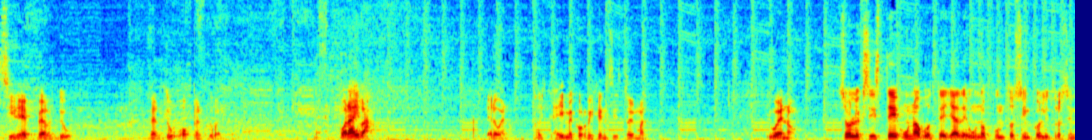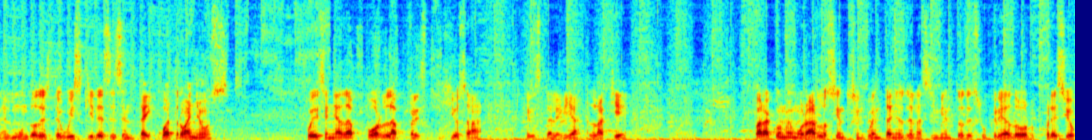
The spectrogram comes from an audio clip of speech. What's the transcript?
Siré Perdú. Perdú o Perdue. Por ahí va. Pero bueno, ahí me corrigen si estoy mal. Y bueno, solo existe una botella de 1.5 litros en el mundo de este whisky de 64 años. Fue diseñada por la prestigiosa cristalería Laquier para conmemorar los 150 años del nacimiento de su creador. Precio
